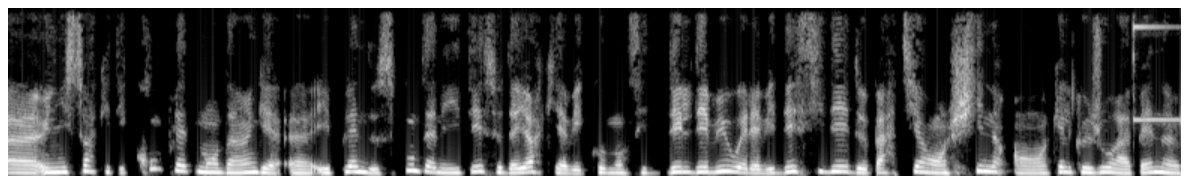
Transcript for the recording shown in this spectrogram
Euh, une histoire qui était complètement dingue euh, et pleine de spontanéité. Ce d'ailleurs qui avait commencé dès le début où elle avait décidé de partir en Chine en quelques jours à peine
